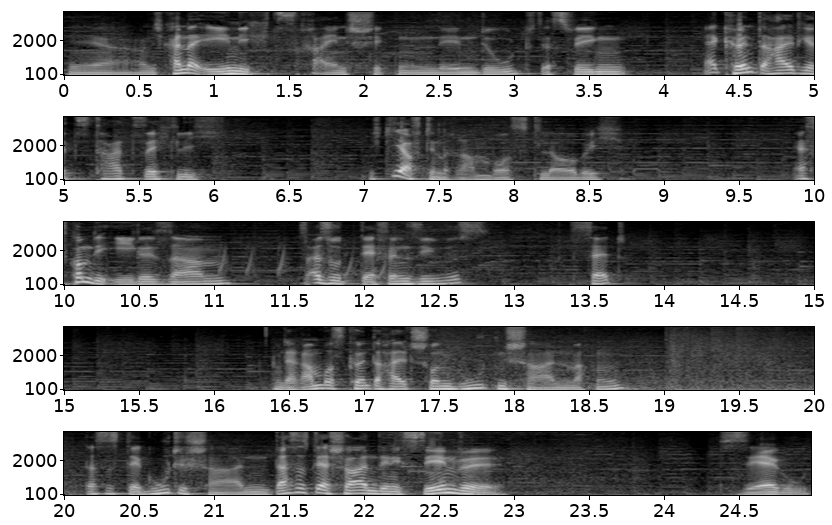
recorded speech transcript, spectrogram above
Ja, und ich kann da eh nichts reinschicken in den Dude. Deswegen, er könnte halt jetzt tatsächlich... Ich gehe auf den Rambos, glaube ich. Erst kommen die Egelsamen. Ist also defensives Set. Und der Rambos könnte halt schon guten Schaden machen. Das ist der gute Schaden. Das ist der Schaden, den ich sehen will. Sehr gut.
